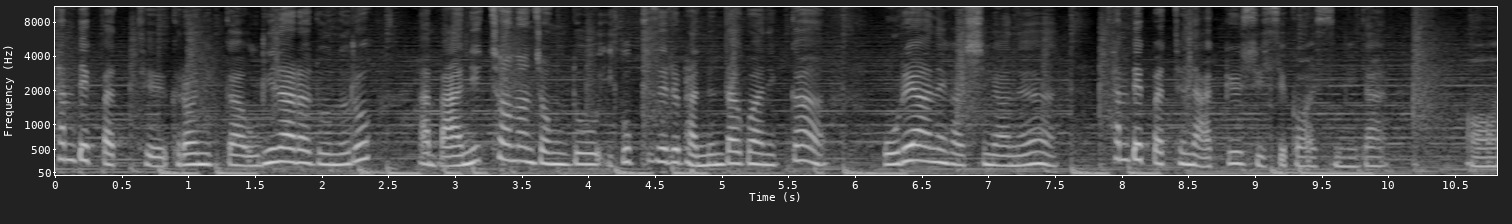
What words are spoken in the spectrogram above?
300바트, 그러니까 우리나라 돈으로 한 12,000원 정도 입국비를 받는다고 하니까 올해 안에 가시면은 300바트는 아낄 수 있을 것 같습니다. 어,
